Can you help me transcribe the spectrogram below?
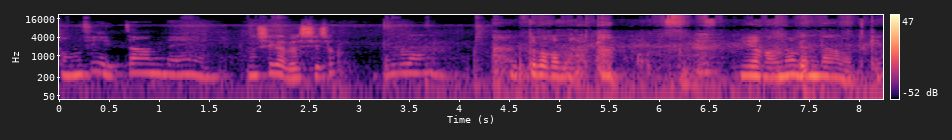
정시 입자한데 시가 몇 시죠? 몰라. 못 들어가면 어떡해. 이해가 안 하면 뺀다면 어떡해?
